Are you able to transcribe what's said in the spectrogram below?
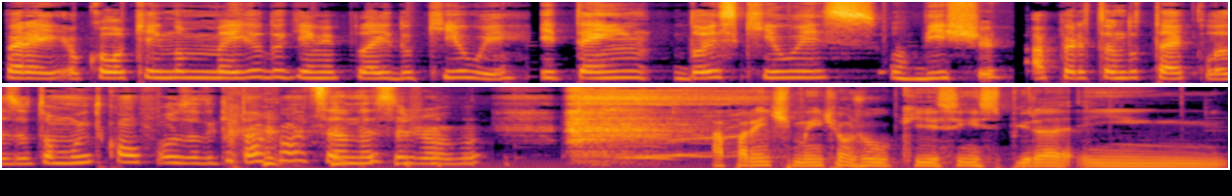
Peraí, eu coloquei no meio do gameplay do Kiwi e tem dois Kiwis, o bicho, apertando teclas. Eu tô muito confusa do que tá acontecendo nesse jogo. Aparentemente é um jogo que se inspira em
